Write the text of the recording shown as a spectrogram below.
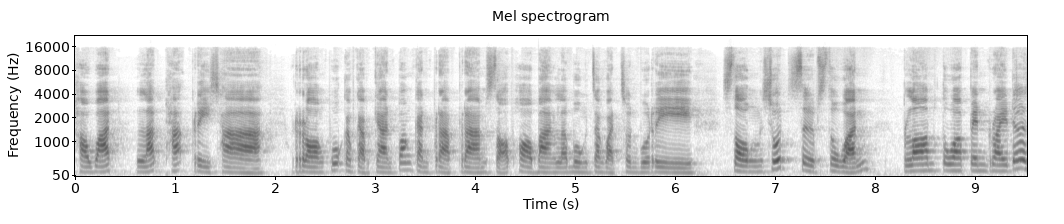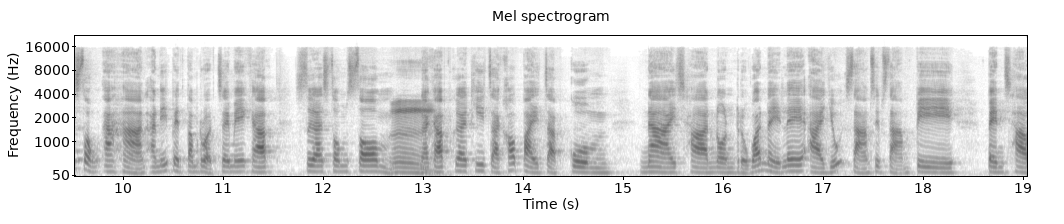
ภวัตลัทธปรีชา รองผู้กำกับการป้องกันปราบปรามสพบางละมุง จังหวัดชนบุรี ส่งชุดสืบสวนปลอมตัวเป็นไรเดอร์ส่งอาหาร อันนี้เป็นตำรวจใช่ไหมครับ เสื้อส้มอืมๆนะครับเพื่อที่จะเข้าไปจับกลุ่ม นายชานนท์หรือว่านายเล่อายุ 33 ปี เป็นชาว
